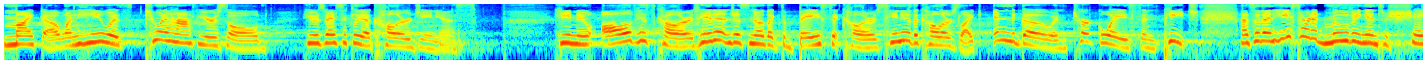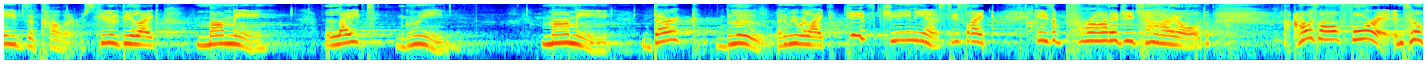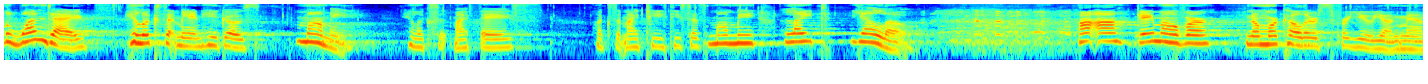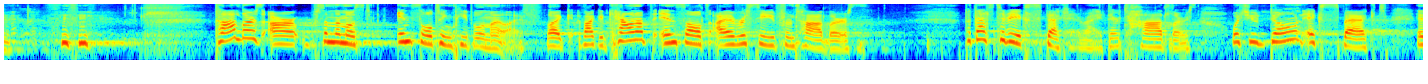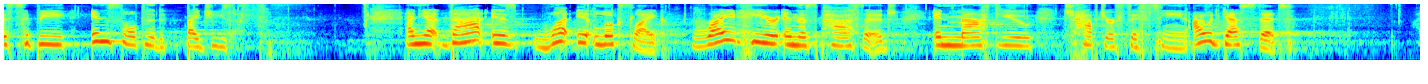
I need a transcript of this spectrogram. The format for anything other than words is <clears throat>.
Micah, when he was two and a half years old, he was basically a color genius. He knew all of his colors. He didn't just know like the basic colors. He knew the colors like indigo and turquoise and peach. And so then he started moving into shades of colors. He would be like, Mommy, light green. Mommy, dark blue. And we were like, He's genius. He's like, he's a prodigy child. I was all for it until the one day he looks at me and he goes, Mommy. He looks at my face, looks at my teeth. He says, Mommy, light yellow. uh <laughs> uh-uh, uh, game over. No more colors for you, young man. <laughs> Toddlers are some of the most insulting people in my life. Like, if I could count up the insults I have received from toddlers, but that's to be expected, right? They're toddlers. What you don't expect is to be insulted by Jesus. And yet, that is what it looks like right here in this passage in Matthew chapter 15. I would guess that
